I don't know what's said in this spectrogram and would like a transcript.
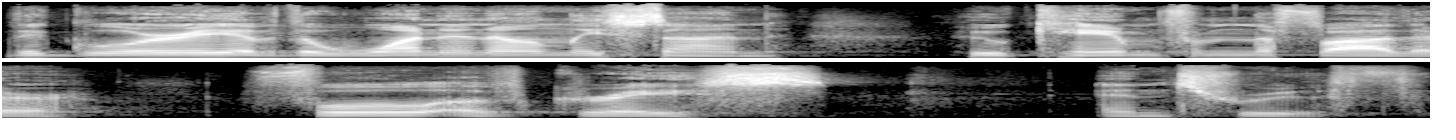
the glory of the one and only Son who came from the Father, full of grace and truth.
